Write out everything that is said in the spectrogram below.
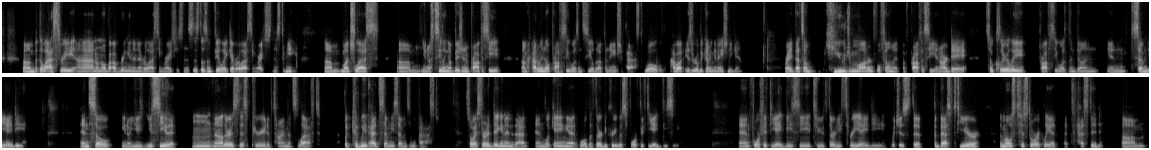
Um, but the last three, I don't know about bringing in everlasting righteousness. This doesn't feel like everlasting righteousness to me, um, much less, um, you know, sealing up vision and prophecy. Um, how do we know prophecy wasn't sealed up in the ancient past? Well, how about Israel becoming a nation again? Right? That's a huge modern fulfillment of prophecy in our day. So clearly, prophecy wasn't done in 70 AD. And so, you know, you you see that mm, now there is this period of time that's left, but could we have had 77s in the past? So I started digging into that and looking at well, the third decree was 458 BC. And 458 BC to 33 AD, which is the, the best year, the most historically attested um,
